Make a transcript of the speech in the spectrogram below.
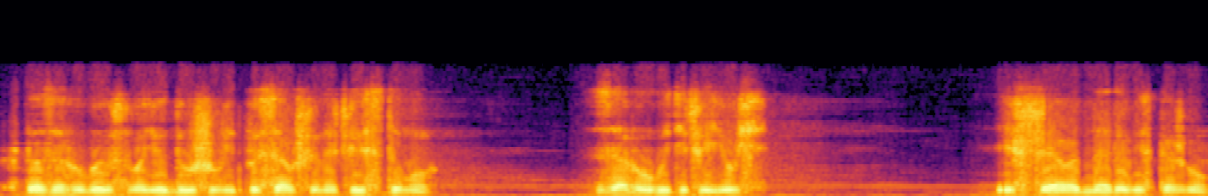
Хто загубив свою душу, відписавши нечистому, загубить і чиюсь. І ще одне тобі скажу.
